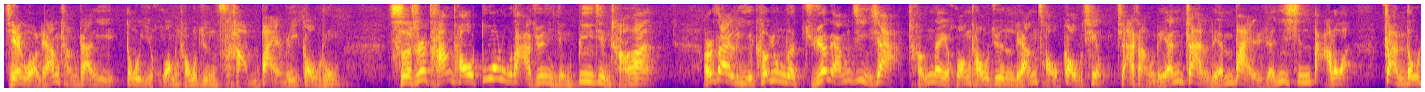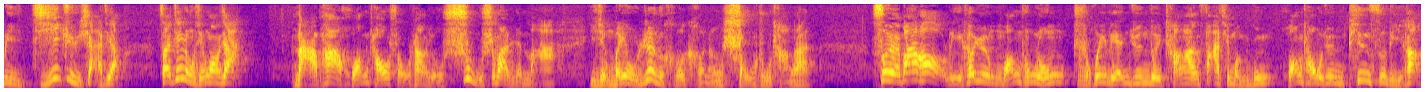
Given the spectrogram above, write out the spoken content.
结果两场战役都以黄巢军惨败为告终。此时，唐朝多路大军已经逼近长安，而在李克用的绝粮计下，城内黄巢军粮草告罄，加上连战连败，人心大乱，战斗力急剧下降。在这种情况下，哪怕黄巢手上有数十万人马，已经没有任何可能守住长安。四月八号，李克用、王重荣指挥联军对长安发起猛攻，黄巢军拼死抵抗，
